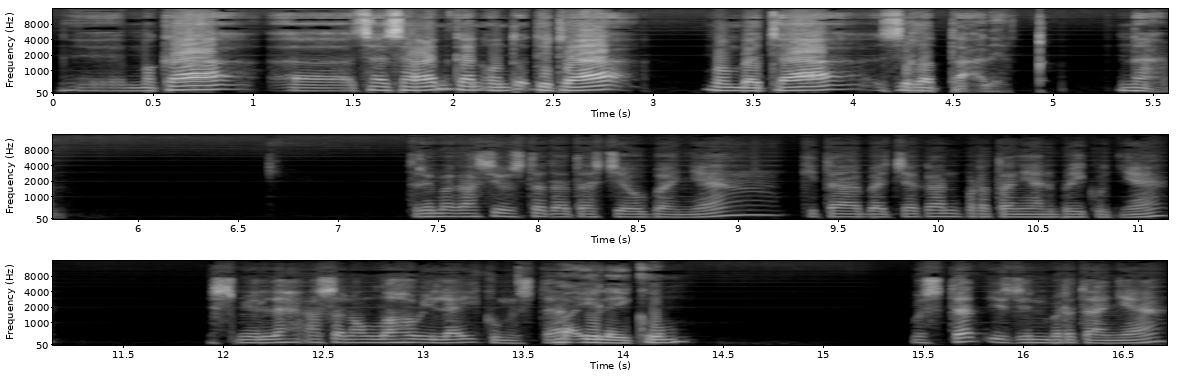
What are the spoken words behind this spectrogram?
ya maka uh, saya sarankan untuk tidak membaca surat ta'liq. Nah. Terima kasih Ustadz atas jawabannya. Kita bacakan pertanyaan berikutnya. Bismillah, Assalamualaikum Ustadz. Waalaikum. Ustadz izin bertanya,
